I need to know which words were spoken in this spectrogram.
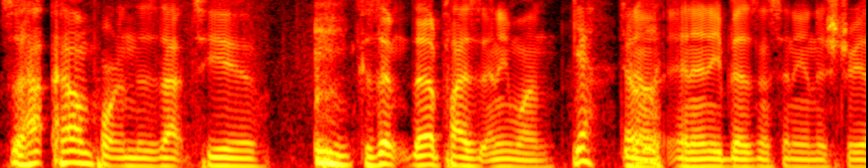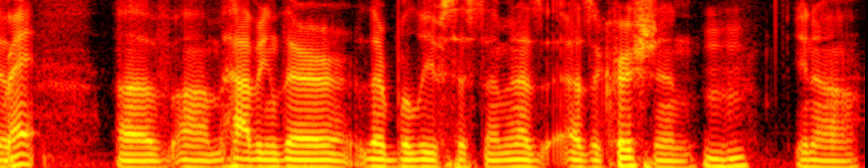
So how, how important is that to you? Because that, that applies to anyone. Yeah, totally. You know, in any business, any industry of right. of um, having their their belief system. And as as a Christian, mm-hmm. you know,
